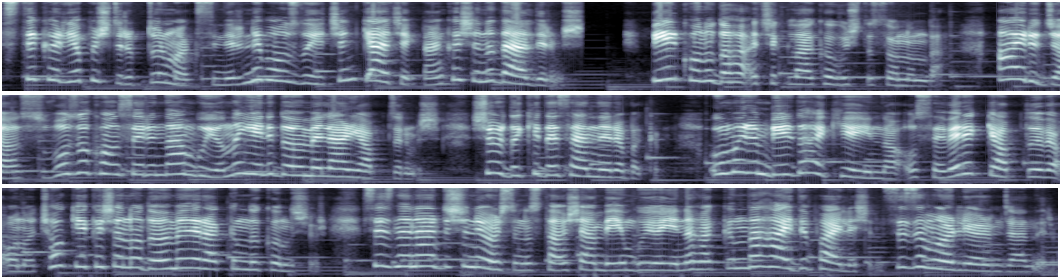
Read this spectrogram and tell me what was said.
Sticker yapıştırıp durmak sinirini bozduğu için gerçekten kaşını deldirmiş. Bir konu daha açıklığa kavuştu sonunda. Ayrıca Suvozo konserinden bu yana yeni dövmeler yaptırmış. Şuradaki desenlere bakın. Umarım bir dahaki yayında o severek yaptığı ve ona çok yakışan o dövmeler hakkında konuşur. Siz neler düşünüyorsunuz Tavşan Bey'in bu yayını hakkında? Haydi paylaşın. Sizi morluyorum canlarım.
